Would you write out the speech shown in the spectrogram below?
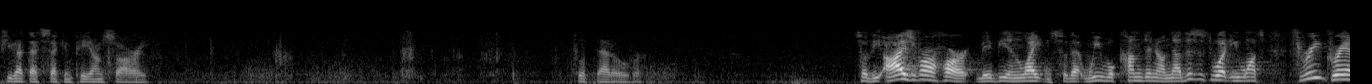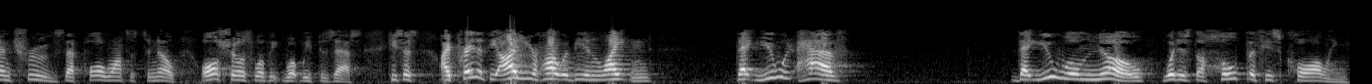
If you got that second P, I'm sorry. Flip that over. So the eyes of our heart may be enlightened so that we will come to know. Now, this is what he wants. Three grand truths that Paul wants us to know all show us what we, what we possess. He says, I pray that the eyes of your heart would be enlightened that you would have, that you will know what is the hope of his calling.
